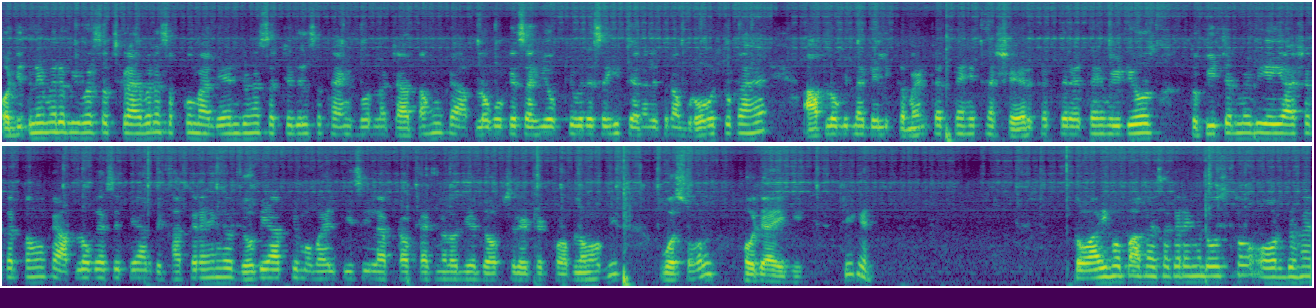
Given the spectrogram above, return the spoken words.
और जितने मेरे व्यूवर सब्सक्राइबर हैं, सबको मैं अगेन जो है सच्चे दिल से थैंक्स बोलना चाहता हूँ कि आप लोगों के सहयोग की वजह से ही चैनल इतना ग्रो हो चुका है। आप लोग इतना डेली कमेंट करते हैं, इतना शेयर करते रहते हैं वीडियोस तो फ्यूचर में भी यही आशा करता हूँ कि आप लोग ऐसे प्यार दिखाते रहेंगे और जो भी आपकी मोबाइल पीसी लैपटॉप टेक्नोलॉजी या जॉब से रिलेटेड प्रॉब्लम होगी, वो सॉल्व हो जाएगी। ठीक है? तो आई होप आप ऐसा करेंगे दोस्तों, और जो है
